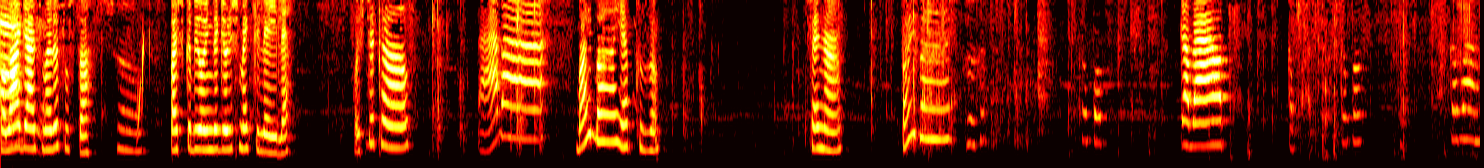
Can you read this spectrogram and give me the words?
Kolay gelsin Aras Usta. Başka bir oyunda görüşmek dileğiyle. Hoşça kal. Baba. Bay bay yap kuzum. Sena. Bay bay. Kapat. Kapat. Kapat. Kapat. Kapat.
